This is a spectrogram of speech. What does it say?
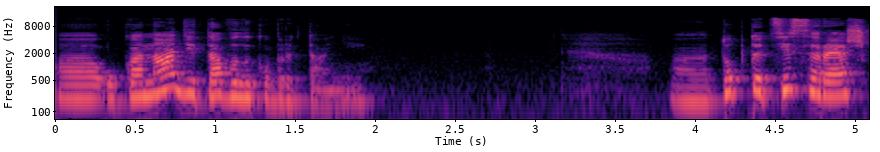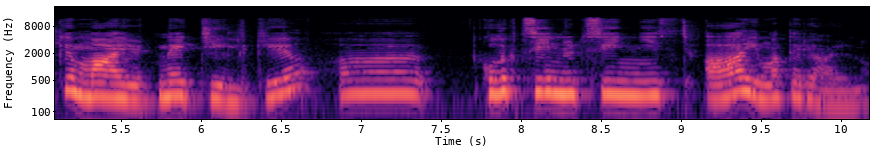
е, у Канаді та Великобританії. Е, Тобто ці сережки мають не тільки колекційну цінність, а й матеріальну.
